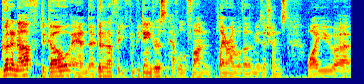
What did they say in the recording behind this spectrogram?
good enough to go and uh, good enough that you can be dangerous and have a little fun and play around with other musicians while you uh,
